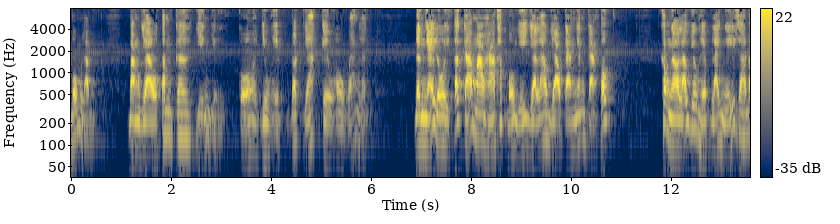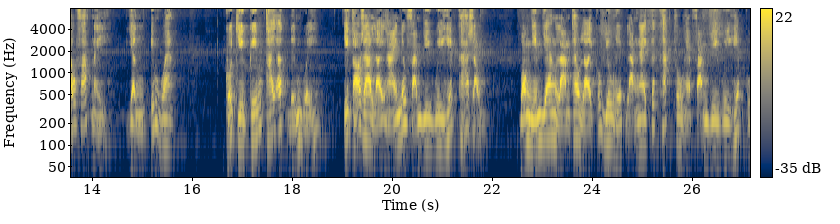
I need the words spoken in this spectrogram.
bốn lần, bằng vào tâm cơ diễn dự của Du Hiệp bất giác kêu hô quán lên. Đừng nhảy lùi, tất cả mau hạ thấp bộ vị và lao vào càng nhanh càng tốt. Không ngờ lão Du Hiệp lại nghĩ ra đấu pháp này, dần kiếm quang của chiêu kiếm thái ất điểm quỷ chỉ tỏ ra lợi hại nếu phạm vi uy hiếp khá rộng. Bọn nhiệm gian làm theo lời của Du Hiệp là ngay tức khắc thu hẹp phạm vi uy hiếp của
